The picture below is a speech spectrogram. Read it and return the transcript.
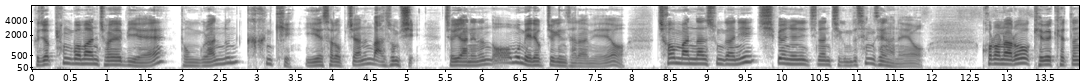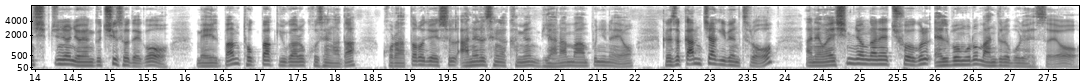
그저 평범한 저에 비해 동그란 눈, 큰 키, 이해스럽지 않은 말솜씨. 저희 아내는 너무 매력적인 사람이에요. 처음 만난 순간이 10여 년이 지난 지금도 생생하네요. 코로나로 계획했던 10주년 여행도 취소되고 매일 밤 독박 육아로 고생하다 골아 떨어져 있을 아내를 생각하면 미안한 마음뿐이네요. 그래서 깜짝 이벤트로 아내와의 10년간의 추억을 앨범으로 만들어 보려 했어요.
